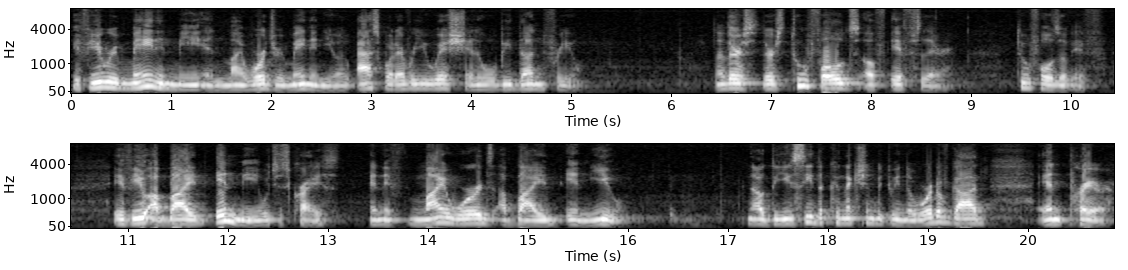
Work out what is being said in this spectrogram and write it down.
If you remain in me and my words remain in you, ask whatever you wish and it will be done for you. Now there's there's two folds of ifs there. Two folds of if. If you abide in me, which is Christ, and if my words abide in you. Now, do you see the connection between the word of God and prayer?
